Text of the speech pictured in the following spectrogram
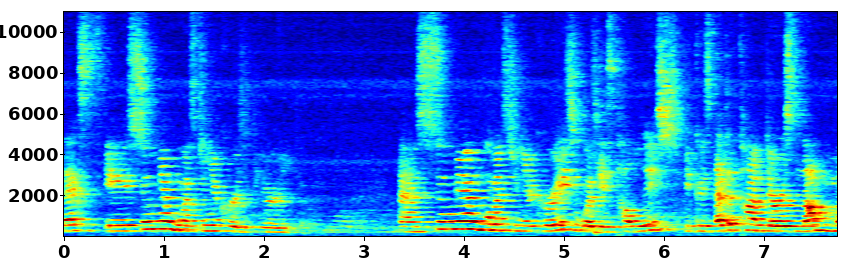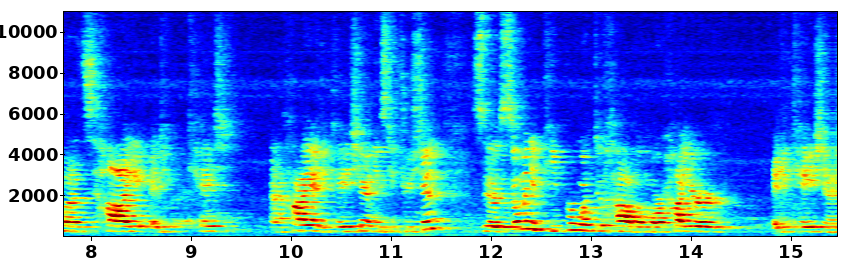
Next is Sookmyung Women's Junior College period. And Sookmyung Women's Junior College was established because at the time there was not much high education, uh, high education institution. So so many people want to have a more higher education,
